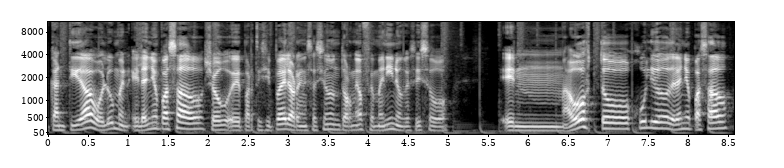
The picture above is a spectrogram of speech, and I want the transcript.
cantidad, volumen. El año pasado yo eh, participé de la organización de un torneo femenino que se hizo en agosto, julio del año pasado.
